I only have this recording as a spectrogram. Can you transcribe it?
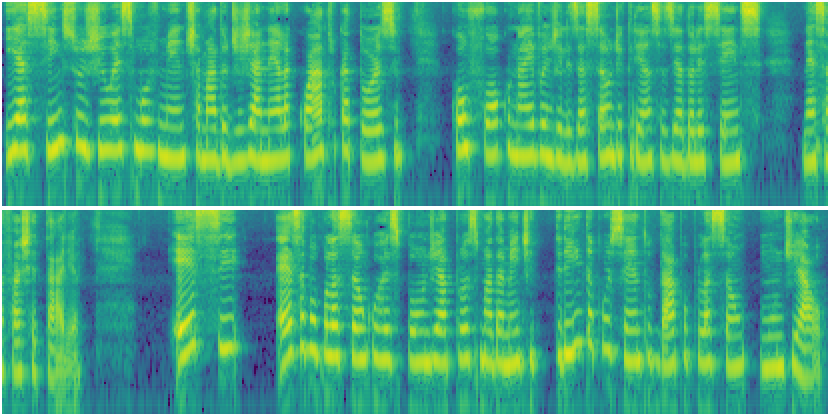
E assim surgiu esse movimento chamado de Janela 414, com foco na evangelização de crianças e adolescentes nessa faixa etária. Esse essa população corresponde a aproximadamente 30% da população mundial.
